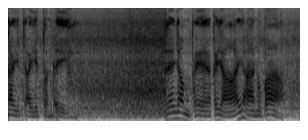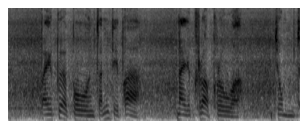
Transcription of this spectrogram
ในใจตนเอง และย่อมแผ่ขยายอานุภาพไปเพื่อกูลสันติภาพ ในครอบครัว ชุมช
